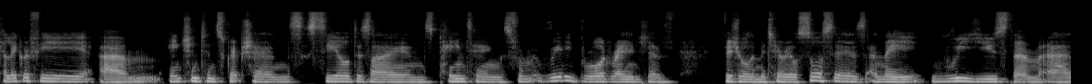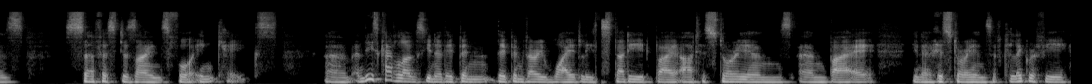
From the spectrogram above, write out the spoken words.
calligraphy, um, ancient inscriptions, seal designs, paintings from a really broad range of visual and material sources, and they reuse them as surface designs for ink cakes. Um, and these catalogs, you know, they've been they've been very widely studied by art historians and by you know historians of calligraphy.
